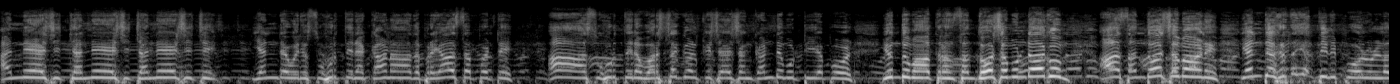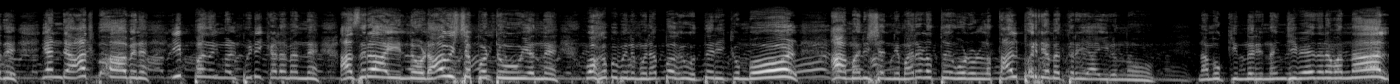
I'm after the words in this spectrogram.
അന്വേഷിച്ച് അന്വേഷിച്ച് അന്വേഷിച്ച് എന്റെ ഒരു സുഹൃത്തിനെ കാണാതെ പ്രയാസപ്പെട്ട് ആ സുഹൃത്തിനെ വർഷങ്ങൾക്ക് ശേഷം കണ്ടുമുട്ടിയപ്പോൾ എന്തുമാത്രം സന്തോഷമുണ്ടാകും? ആ സന്തോഷമാണ് എന്റെ ഹൃദയത്തിൽ ഇപ്പോഴുള്ളത് എന്റെ ആത്മാവിന് ഇപ്പൊ നിങ്ങൾ പിടിക്കണമെന്ന് അസ്രായിലിനോട് ആവശ്യപ്പെട്ടു എന്ന് വഹബുബിന് മുനബഹ് ഉദ്ധരിക്കുമ്പോൾ ആ മനുഷ്യന് മരണത്തോടുള്ള താല്പര്യം എത്രയായിരുന്നു? നമുക്കിന്നൊരു നെഞ്ചുവേദന വന്നാൽ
